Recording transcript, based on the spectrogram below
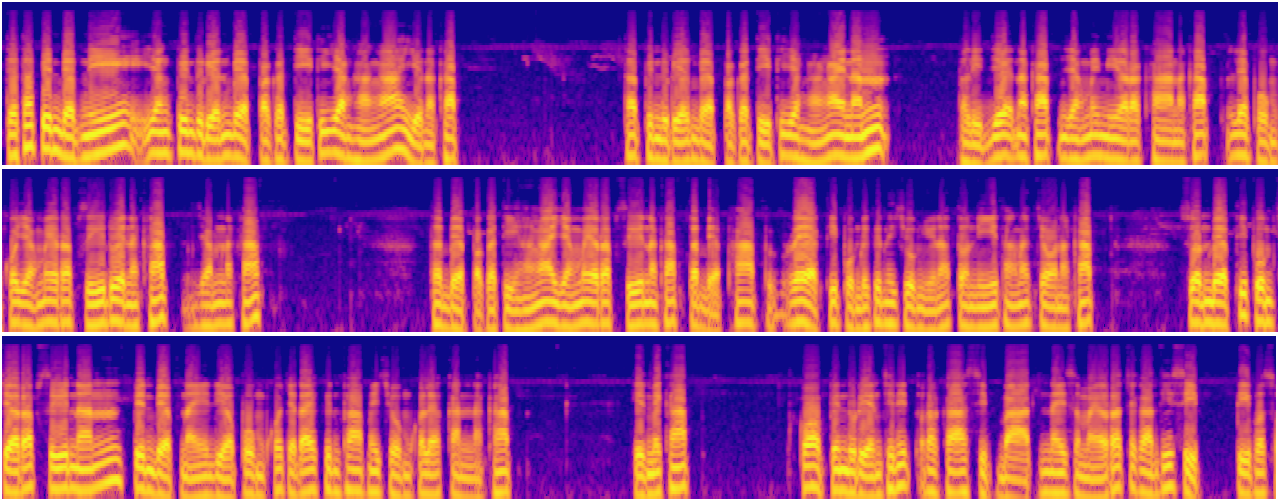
แต่ถ้าเป็นแบบนี้ยังเป็นเหรียญแบบปกติที่ยังหาง่ายอยู่นะครับ ถ้าเป็นเหรียญแบบปกติที่ยังหาง่ายนั้น ผลิตเยอะนะครับ ยังไม่มีราคานะครับและผมก็ยังไม่รับซื้อด้วยนะครับ ย้ำนะครับ ถ้าแบบปกติหาง่ายยังไม่รับซื้อนะครับแต่แบบภาพแรกที่ผมได้ขึ้นให้ชมอยู่นะตอนนี้ทางหน้าจอนะครับ ส่วนแบบที่ผมจะรับซื้อนั้นเป็นแบบไหนเดี๋ยวผมก็จะได้ขึ้นภาพให้ชมก็แล้วกันนะครับ เห็นไหมครับ ก็เป็นเหรียญชนิดราคา 10 บาท ในสมัยรัชกาลที่ 10 ปีพศ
